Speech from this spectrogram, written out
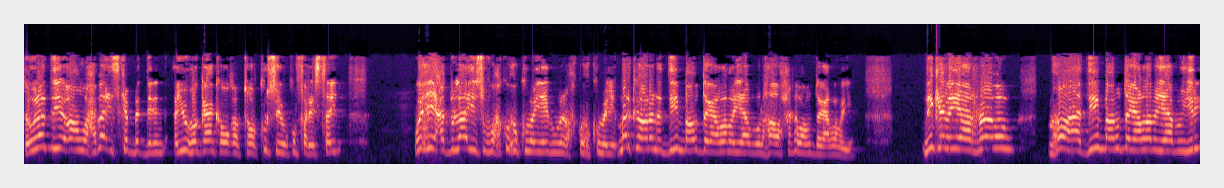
Dowladdii oon waxba iska bedelin ayuu hoggaanka u qabta oo kursiga ku fadhiistay wixii cabdullaahi yuusuf wax ku xukumayey buu wax ku xukumayey markii horena diin baan u dagaalamayaa buu lahaa oo xaqa baan u dagaalamaya. Ninka la yaha robow muxuu ahaa diin baan u dagaalamayaa buu yidhi.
